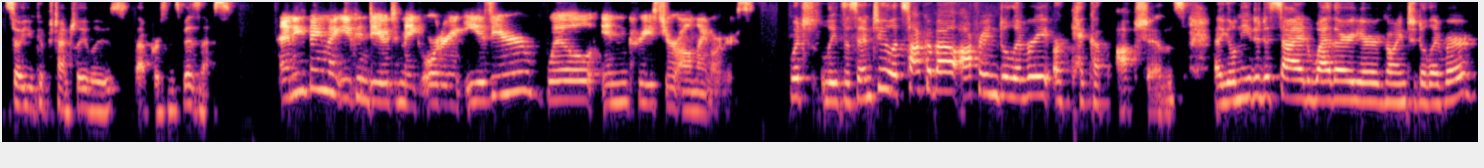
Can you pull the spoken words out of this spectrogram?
So you could potentially lose that person's business. Anything that you can do to make ordering easier will increase your online orders which leads us into let's talk about offering delivery or pickup options. Uh, you'll need to decide whether you're going to deliver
